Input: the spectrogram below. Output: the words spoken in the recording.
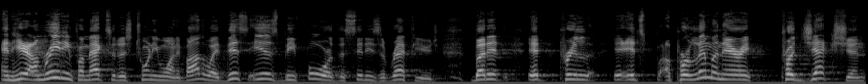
And here I'm reading from Exodus 21. And by the way, this is before the cities of refuge, but it, it pre, it's a preliminary projection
